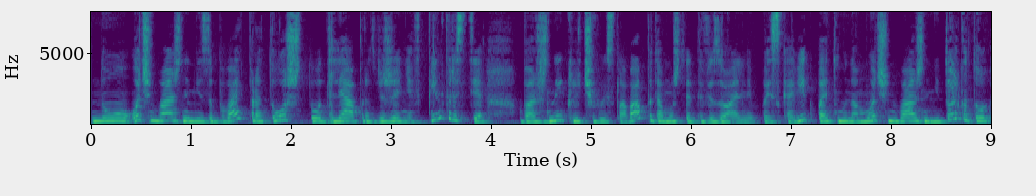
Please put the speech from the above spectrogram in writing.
Но очень важно не забывать про то, что для продвижения в Пинтересте важны ключевые слова, потому что это визуальный поисковик, поэтому нам очень важно не только то,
